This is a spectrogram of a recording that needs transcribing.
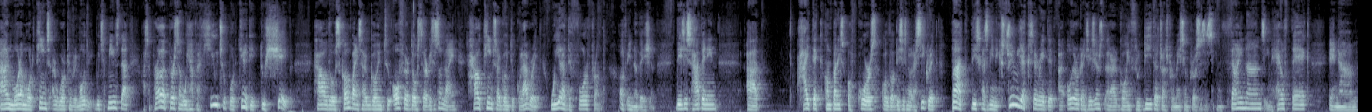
and more and more teams are working remotely, which means that as a product person, we have a huge opportunity to shape how those companies are going to offer those services online, how teams are going to collaborate. We are at the forefront of innovation. This is happening at high tech companies, of course, although this is not a secret, but this has been extremely accelerated at other organizations that are going through digital transformation processes in finance, in health tech, in um,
